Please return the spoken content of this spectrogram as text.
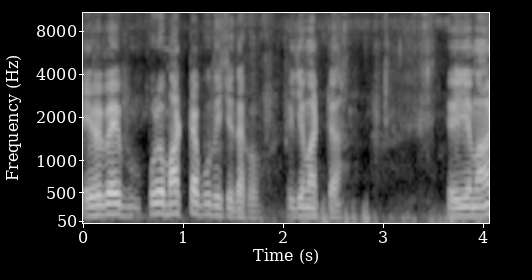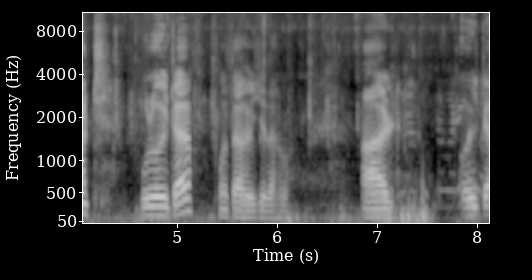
এভাবে পুরো মাঠটা পুঁতেছে, দেখো। এই যে মাঠটা। এই যে মাঠ পুরো ওইটা পোঁতা হয়েছে দেখো। আর ওইটা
